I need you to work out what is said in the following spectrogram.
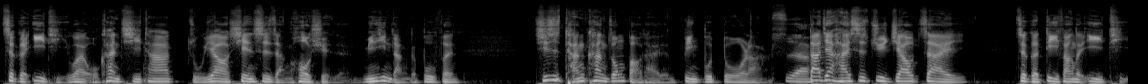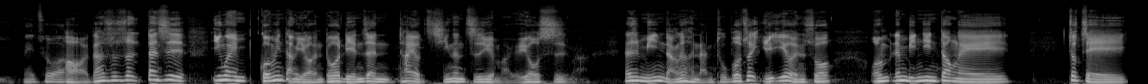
这个议题以外，我看其他主要县市长候选人，民进党的部分。其实谈抗中保台人并不多啦，是啊，大家还是聚焦在这个地方的议题，没错、啊。哦，但是说，但是因为国民党有很多连任，他有行政资源嘛，有优势嘛，但是民进党就很难突破，所以也也有人说，我们的民进党诶，就这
